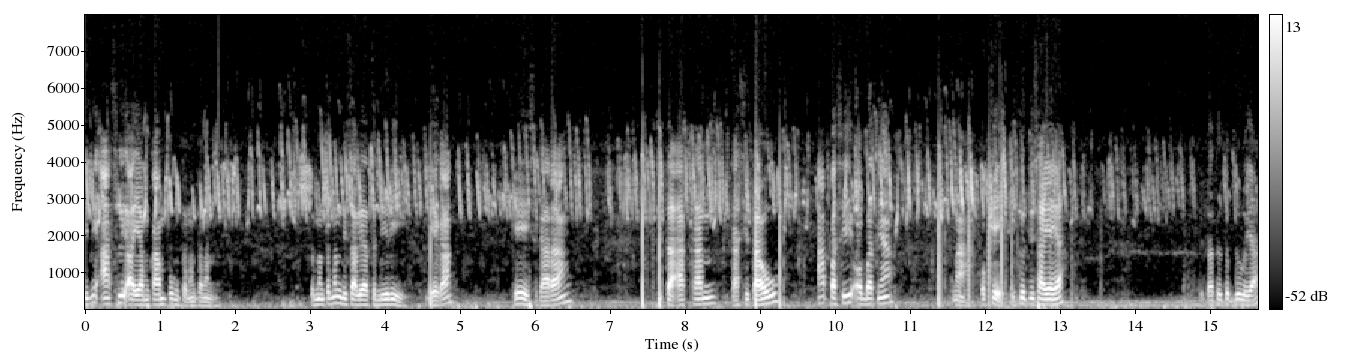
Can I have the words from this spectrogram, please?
ini asli ayam kampung teman-teman. Teman-teman bisa lihat sendiri ya kan? Oke sekarang kita akan kasih tahu apa sih obatnya. Nah oke ikuti saya ya. Kita tutup dulu ya.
